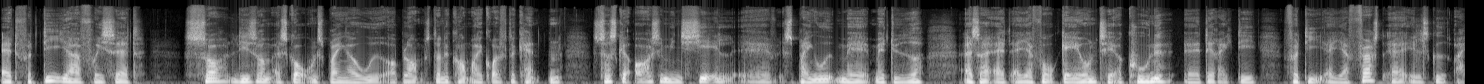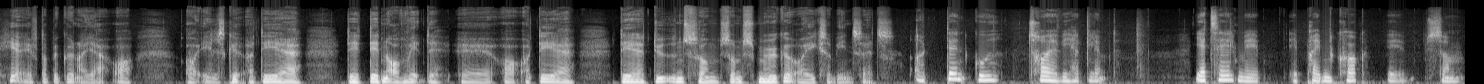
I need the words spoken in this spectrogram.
at fordi jeg er frisat, så ligesom at skoven springer ud, og blomsterne kommer i grøftekanten, så skal også min sjæl øh, springe ud med, med dyder. Altså at, at jeg får gaven til at kunne øh, det rigtige, fordi at jeg først er elsket, og herefter begynder jeg at, at elske, og det er, det, det er den omvendte, øh, og, og det, er, det er dyden som, som smykke og ikke som indsats. Og den Gud tror jeg, vi har glemt. Jeg talte med øh, Preben Kok, øh, som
